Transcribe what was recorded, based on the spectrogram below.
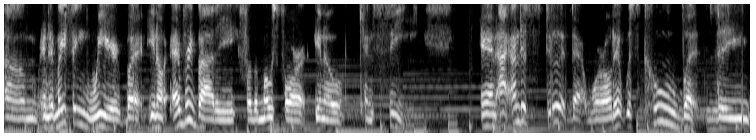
Um, and it may seem weird, but you know, everybody for the most part, you know, can see. And I understood that world. It was cool, but the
